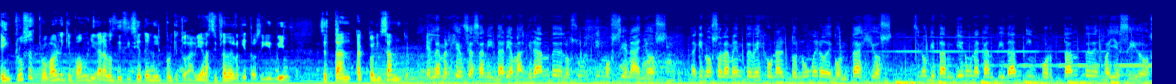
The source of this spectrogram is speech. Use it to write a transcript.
E incluso es probable que podamos llegar a los 17.000 porque todavía las cifras del registro civil se están actualizando. Es la emergencia sanitaria más grande de los últimos 100 años, la que no solamente deja un alto número de contagios, sino que también una cantidad importante de fallecidos.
